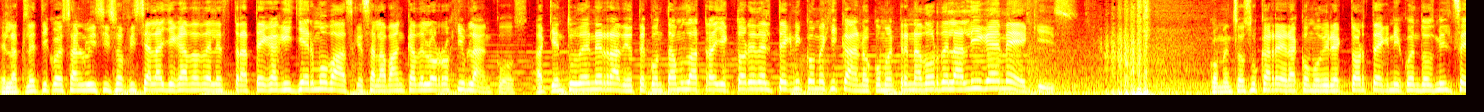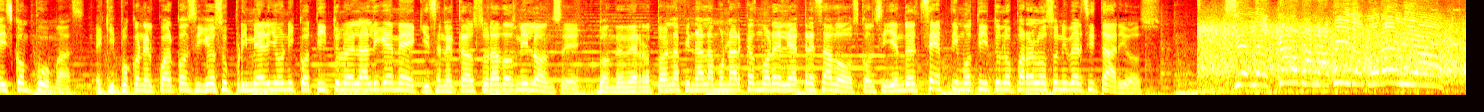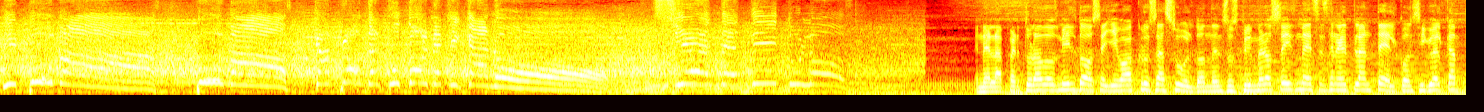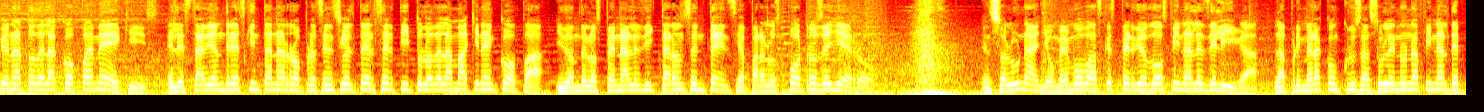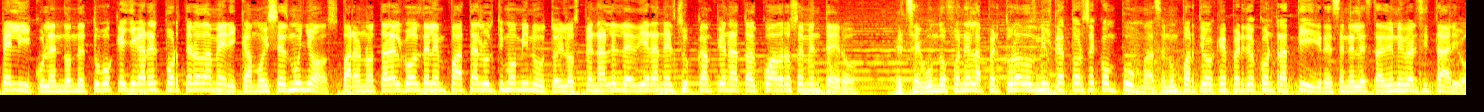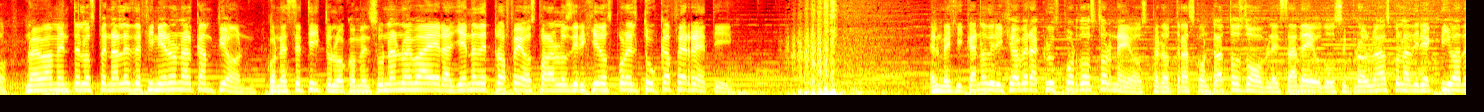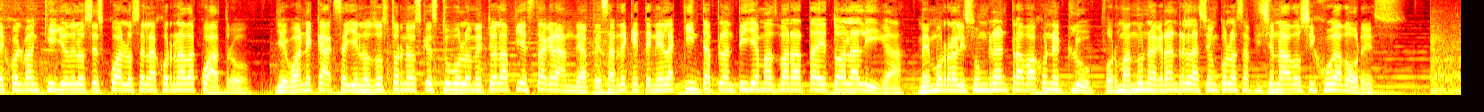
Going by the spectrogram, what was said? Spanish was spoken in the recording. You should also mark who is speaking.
Speaker 1: El Atlético de San Luis hizo oficial la llegada del estratega Guillermo Vázquez a la banca de los rojiblancos. Aquí en tu DN Radio te contamos la trayectoria del técnico mexicano como entrenador de la Liga MX. Comenzó su carrera como director técnico en 2006 con Pumas, equipo con el cual consiguió su primer y único título de la Liga MX en el Clausura 2011, donde derrotó en la final a Monarcas Morelia 3 a 2, consiguiendo el séptimo título para los universitarios.
Speaker 2: Se le acaba la vida
Speaker 1: En el Apertura 2012 llegó a Cruz Azul, donde en sus primeros seis meses en el plantel consiguió el campeonato de la Copa MX. El estadio Andrés Quintana Roo presenció el tercer título de la máquina en Copa y donde los penales dictaron sentencia para los potros de hierro. En solo un año, Memo Vázquez perdió dos finales de liga. La primera con Cruz Azul en una final de película en donde tuvo que llegar el portero de América, Moisés Muñoz, para anotar el gol del empate al último minuto y los penales le dieran el subcampeonato al cuadro cementero. El segundo fue en el Apertura 2014 con Pumas, en un partido que perdió contra Tigres en el Estadio Universitario. Nuevamente los penales definieron al campeón. Con este título comenzó una nueva era llena de trofeos para los dirigidos por el Tuca Ferretti. El mexicano dirigió a Veracruz por dos torneos, pero tras contratos dobles, adeudos y problemas con la directiva dejó el banquillo de los escualos en la jornada 4. Llegó a Necaxa y en los dos torneos que estuvo lo metió a la fiesta grande a pesar de que tenía la quinta plantilla más barata de toda la liga. Memo realizó un gran trabajo en el club, formando una gran relación con los aficionados y jugadores.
